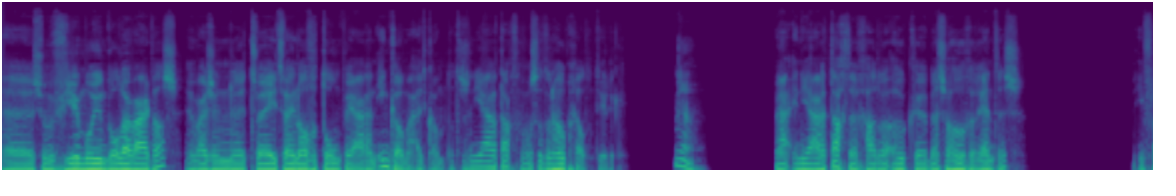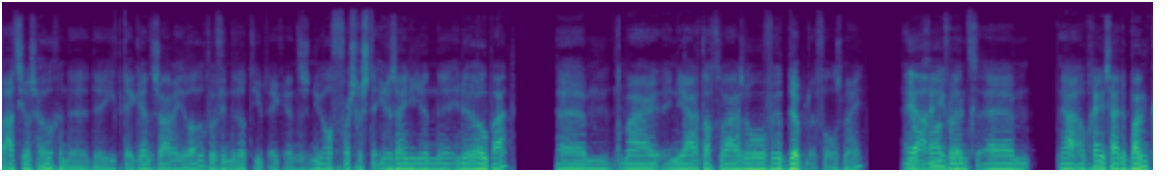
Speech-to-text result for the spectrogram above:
eh, zo'n 4 miljoen dollar waard was. En waar zo'n eh 2, 2,5 ton per jaar aan inkomen uitkwam. Dat was in de jaren 80 was dat een hoop geld natuurlijk. ja. Maar ja, in de jaren 80 hadden we ook eh, best wel hoge rentes. De inflatie was hoog en de, de hypotheekrentes waren heel hoog. We vinden dat de hypotheekrentes nu al fors gestegen zijn hier in, eh, in Europa. Ehm, maar in de jaren 80 waren ze nog ongeveer het dubbele, volgens mij. En Ja, op een gegeven moment, ehm, ja, op een gegeven moment zei de bank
